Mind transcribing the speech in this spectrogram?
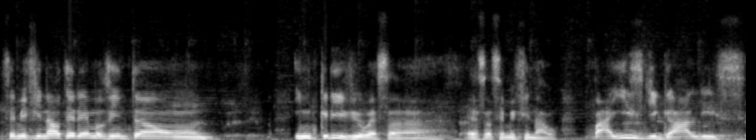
Semifinal teremos então incrível essa essa semifinal. País de Gales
